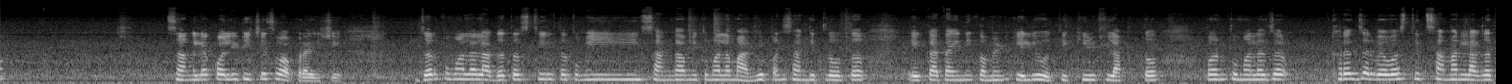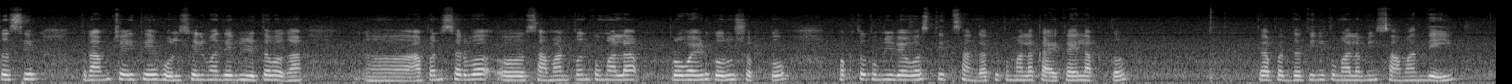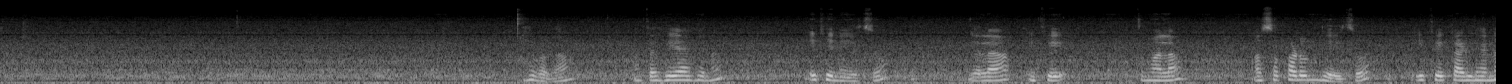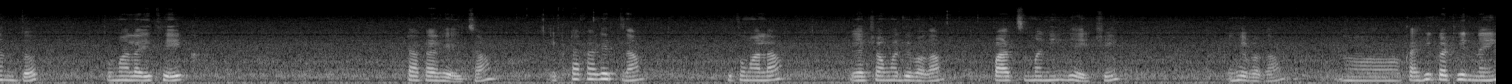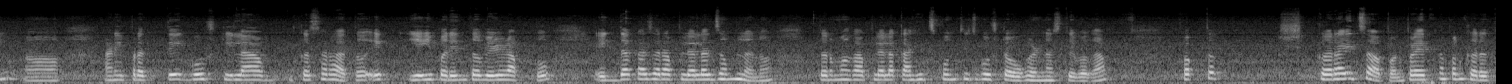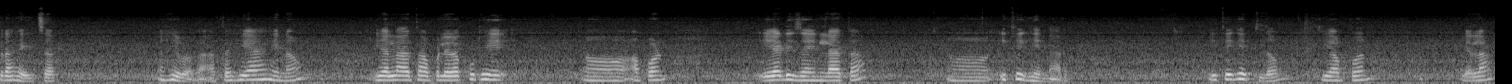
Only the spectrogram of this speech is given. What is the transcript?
चांगल्या क्वालिटीचेच वापरायचे. जर तुम्हाला लागत असतील तर तुम्ही सांगा. मी तुम्हाला मागे पण सांगितलं होतं. एका ताईने कमेंट केली होती किट लागतं. पण तुम्हाला जर खरंच जर व्यवस्थित सामान लागत असेल तर आमच्या इथे होलसेलमध्ये मिळतं बघा. आपण सर्व सामान पण तुम्हाला प्रोव्हाइड करू शकतो. फक्त तुम्ही व्यवस्थित सांगा की तुम्हाला काय काय लागतं. त्या पद्धतीने तुम्हाला मी सामान देईल. हे बघा. आता हे आहे ना इथे न्यायचं. याला इथे तुम्हाला असं काढून घ्यायचं. इथे काढल्यानंतर तुम्हाला इथे एक टाका घ्यायचा? एक टाका घेतला? की तुम्हाला याच्यामध्ये बघा पाच मणी घ्यायचे. हे बघा काही कठीण नाही. आणि प्रत्येक गोष्टीला कसं राहतं एक येईपर्यंत वेळ लागतो. एकदा का जर आपल्याला जमलं ना तर मग आपल्याला काहीच कोणतीच गोष्ट अवघड नसते बघा. फक्त श- करायचं आपण प्रयत्न पण करत राहायचा. हे बघा आता हे आहे ना याला आता आपल्याला कुठे आपण या डिझाईनला आता इथे घेणार. इथे घेतलं की आपण याला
